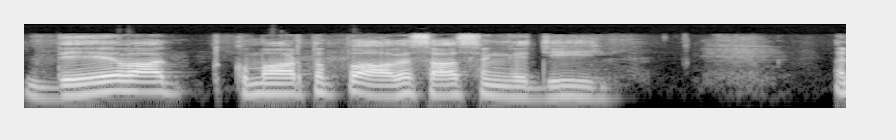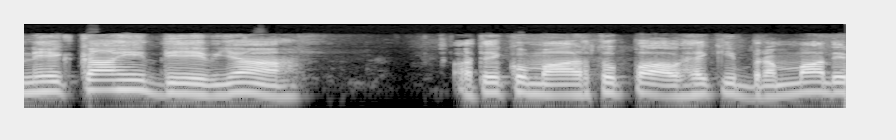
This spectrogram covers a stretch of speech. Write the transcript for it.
ਦੇਵ ਆਦ ਕੁਮਾਰ ਤੋਂ ਭਾਵ ਹੈ ਸਾਧ ਸੰਗਤ ਜੀ। ਅਨੇਕਾਂ ਹੀ ਦੇਵੀਆਂ ਅਤੇ ਕੁਮਾਰ ਤੋਂ ਭਾਵ ਹੈ ਕਿ ਬ੍ਰਹਮਾ ਦੇ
